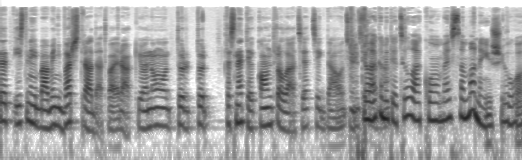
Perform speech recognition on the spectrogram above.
te īstenībā viņi var strādāt vairāk, jo nu, tur, tur tas netiek kontrolēts, ja cik daudz viņi strādā. Tie laikam ir tie cilvēki, ko mēs esam manījuši, jo,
